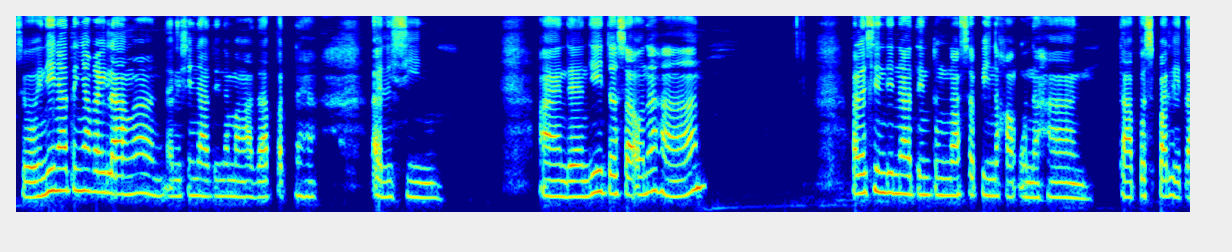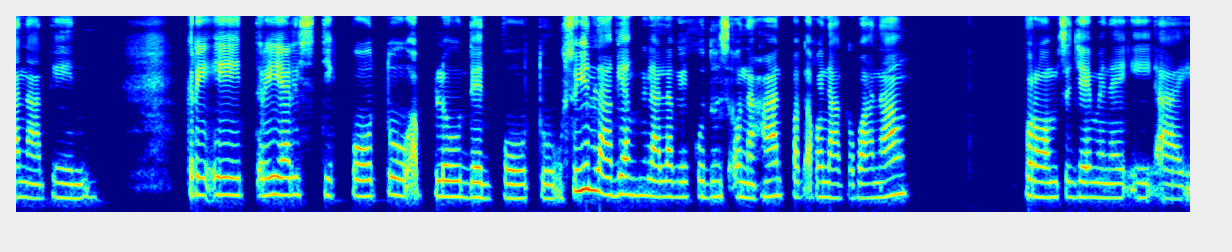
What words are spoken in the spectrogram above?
So, hindi natin yan kailangan. Alisin natin ang mga dapat na alisin. And then, dito sa unahan, alisin din natin itong nasa pinakang unahan. Tapos, palitan natin create realistic photo, uploaded photo. So, yun lagi ang nilalagay ko dun sa unahan pag ako nagawa ng prompt sa Gemini AI.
